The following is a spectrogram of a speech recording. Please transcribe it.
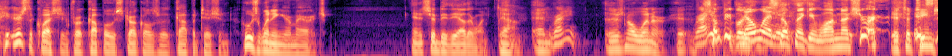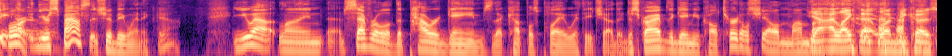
here's the question for a couple who struggles with competition: Who's winning your marriage? and it should be the other one. Yeah, and Right. There's no winner. It- Right. Some people are no one still is. thinking, well, I'm not sure. It's a team the- sport. your spouse that should be winning. Yeah. You outline uh, several of the power games that couples play with each other. Describe the game you call Turtle Shell Mamba. Yeah, I like that one because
